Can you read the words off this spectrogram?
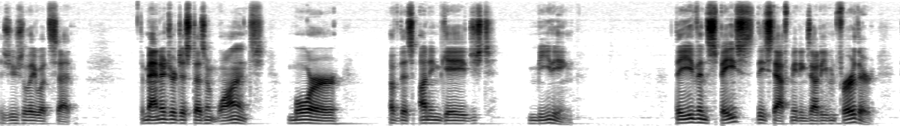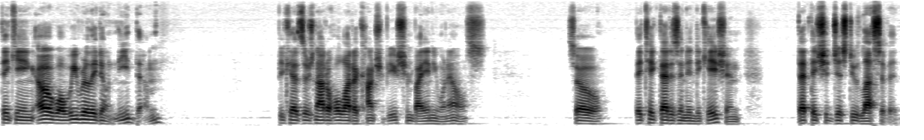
is usually what's said. The manager just doesn't want more of this unengaged meeting. They even space these staff meetings out even further, thinking, oh, well, we really don't need them because there's not a whole lot of contribution by anyone else. So they take that as an indication that they should just do less of it.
